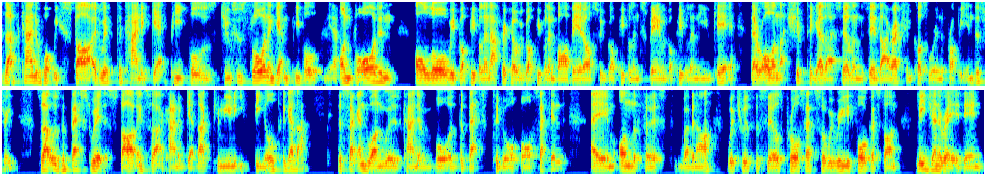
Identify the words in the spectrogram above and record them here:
that's kind of what we started with to kind of get people's juices flowing and getting people Yeah. on board. And although we've got people in Africa, we've got people in Barbados, we've got people in Spain, we've got people in the UK, they're all on that ship together, sailing in the same direction because we're in the property industry. So that was the best way to start and so I kind of get that community feel together. The second one was kind of voted the best to go for second um, on the first webinar, which was the sales process. So we really focused on lead generated in.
